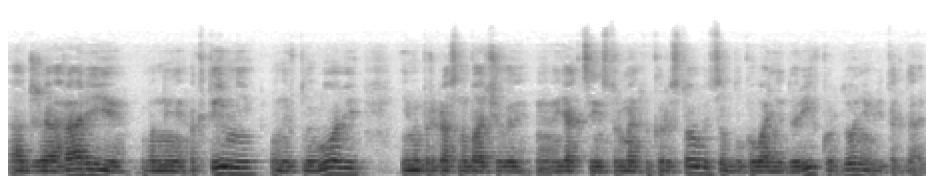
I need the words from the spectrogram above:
адже аграрії вони активні, вони впливові. І ми прекрасно бачили, е, як цей інструмент використовується, блокування доріг, кордонів і так далі.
